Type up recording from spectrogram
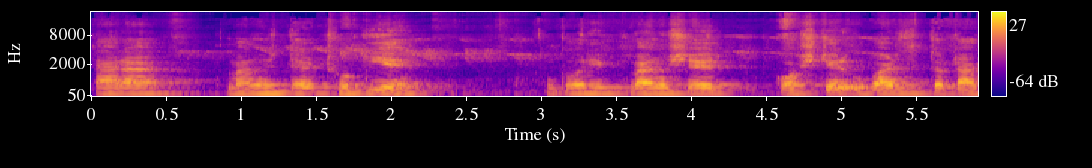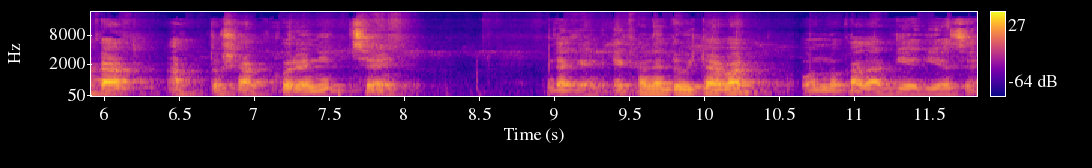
তারা মানুষদের ঠকিয়ে গরিব মানুষের কষ্টের উপার্জিত টাকা আত্মসাৎ করে নিচ্ছে। দেখেন, এখানে দুইটা আবার অন্য কালার দিয়ে দিয়েছে।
